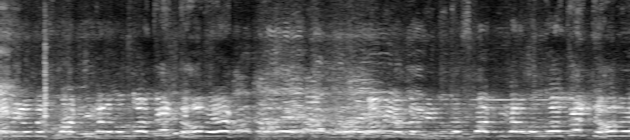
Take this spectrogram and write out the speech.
অবিলম্বে স্মার্ট মিটার বন্ধ করতে হবে অবিলম্বে বিদ্যুতের স্মার্ট মিটার বন্ধ করতে হবে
